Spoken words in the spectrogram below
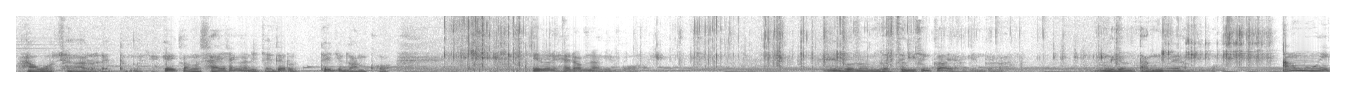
하고 생활을 했던 거지. 그러니까 뭐 사회생활이 제대로 되지도 않고 이건 혈압약이고 이거는 정신과 약인 거라 이건 당뇨약이고 악몽이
